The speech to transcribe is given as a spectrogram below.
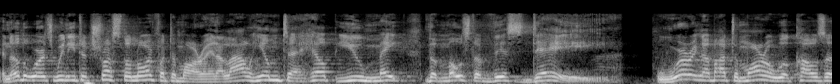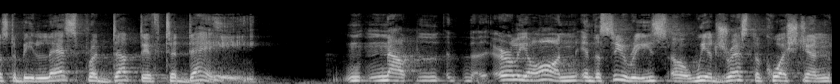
In other words, we need to trust the Lord for tomorrow and allow him to help you make the most of this day. Worrying about tomorrow will cause us to be less productive today. Now, earlier on in the series, uh, we addressed the question,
